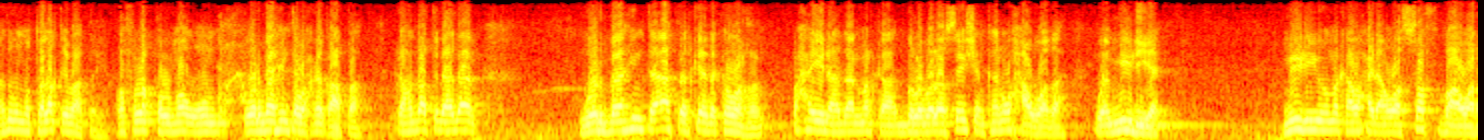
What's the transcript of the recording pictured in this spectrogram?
adigu mutalaqi baa tahay qof la kulmo uun warbaahinta wax ka qaata marka haddaad tidhaahdaan warbaahinta aharkeeda ka waran waxay yidhaahdaan marka globalizationkan waxaa wada waa media. Mediahu markaa waxay dhahdaan waa soft power.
